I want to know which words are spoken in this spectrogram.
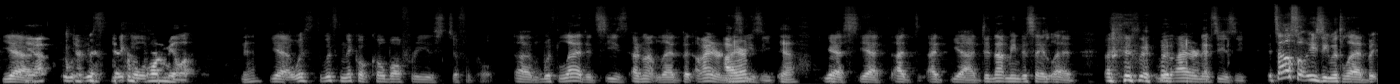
yeah, yeah, different, different formula. Yeah, yeah. With with nickel, cobalt free is difficult. Um, with lead, it's easy. Or not lead, but iron, iron? it's easy. Yeah. Yes. Yeah. I, I yeah. I did not mean to say lead. with iron, it's easy. It's also easy with lead, but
